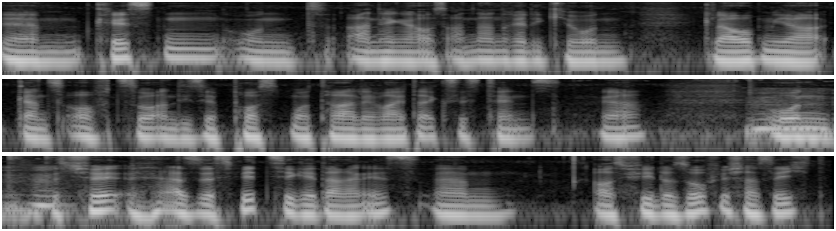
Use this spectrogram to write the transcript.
ähm, Christen und Anhänger aus anderen Religionen glauben ja ganz oft so an diese postmortale Weiterexistenz. Ja? Mhm. Und mhm. das, Schön also das Witzige daran ist, ähm, aus philosophischer Sicht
